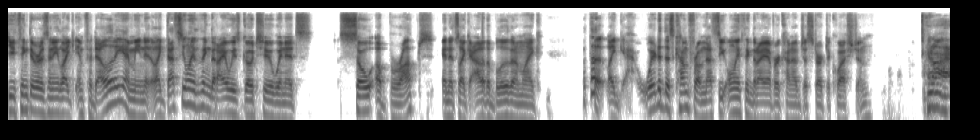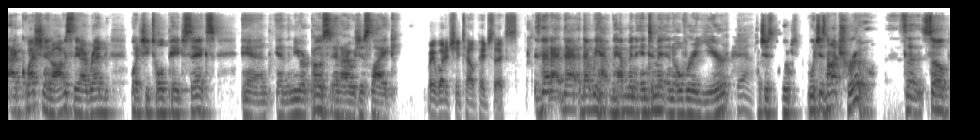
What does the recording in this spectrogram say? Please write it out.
do you think there was any like infidelity? I mean, like that's the only thing that I always go to when it's so abrupt and it's like out of the blue that I'm like, what the like? Where did this come from? That's the only thing that I ever kind of just start to question. And I, I question it. Obviously, I read what she told Page Six and and the New York Post, and I was just like, Wait, what did she tell Page Six? Is that that that we have we haven't been intimate in over a year? Yeah, which is which which is not true. So so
